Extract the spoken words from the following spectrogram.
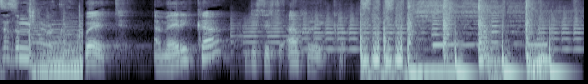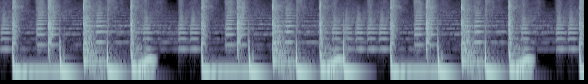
This is America. Wait, America? This is Africa.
